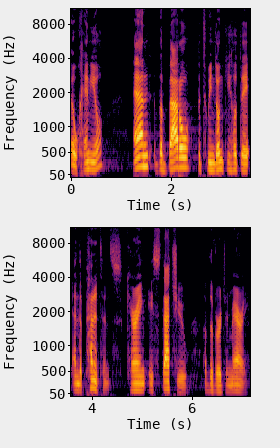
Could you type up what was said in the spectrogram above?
Eugenio, and the battle between Don Quixote and the penitents carrying a statue of the Virgin Mary.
